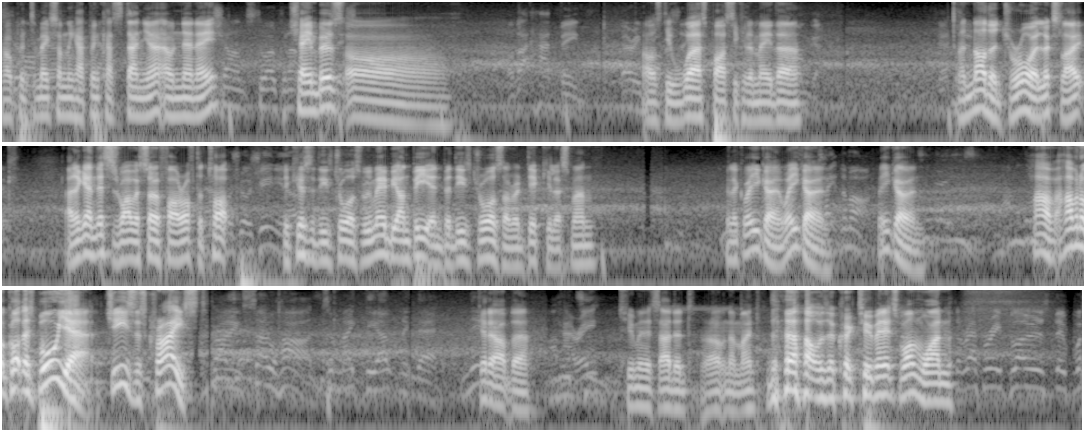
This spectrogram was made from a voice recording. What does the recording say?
Hoping to make something happen. Castagna. Oh, Nene. Chambers. Oh. That was the worst pass he could have made there. Another draw, it looks like. And again, this is why we're so far off the top. Because of these draws. We may be unbeaten, but these draws are ridiculous, man. Look, where are you going? Where are you going? Where are you going? How have, have I not got this ball yet? Jesus Christ. Get it up there. Two minutes added. Oh, never mind. that was a quick two minutes. 1-1.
